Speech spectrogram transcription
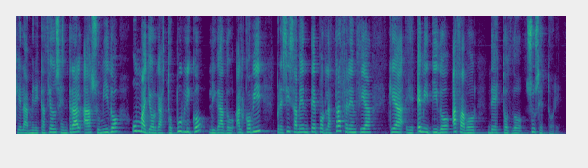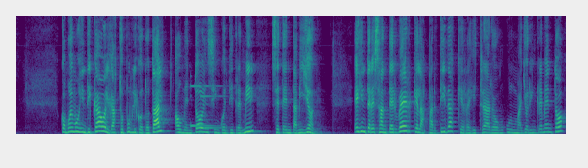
que la Administración central ha asumido un mayor gasto público ligado al COVID precisamente por las transferencias que ha eh, emitido a favor de estos dos subsectores. Como hemos indicado, el gasto público total aumentó en 53.070 millones. Es interesante ver que las partidas que registraron un mayor incremento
